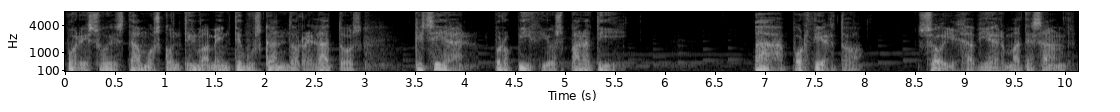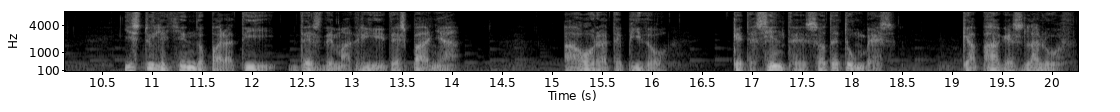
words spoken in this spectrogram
Por eso estamos continuamente buscando relatos que sean propicios para ti. Ah, por cierto, soy Javier Matesanz y estoy leyendo para ti desde Madrid, España. Ahora te pido que te sientes o te tumbes, que apagues la luz,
